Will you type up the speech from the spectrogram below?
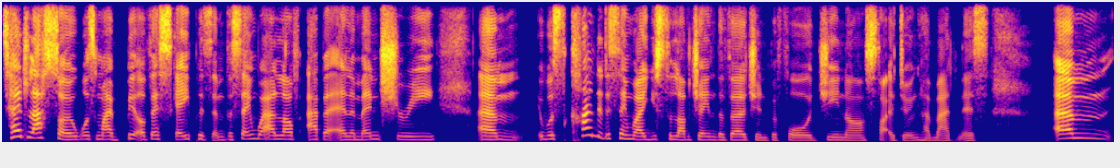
Ted Lasso was my bit of escapism, the same way I love Abbott Elementary. Um, it was kind of the same way I used to love Jane the Virgin before Gina started doing her madness. Um,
